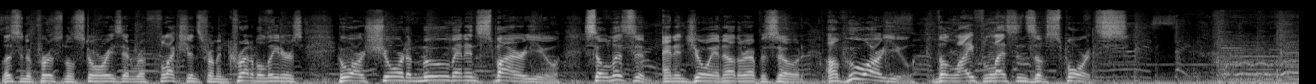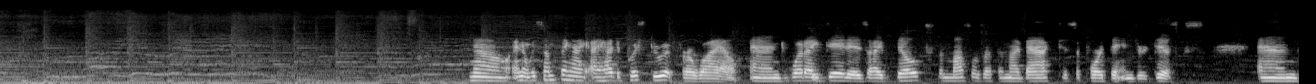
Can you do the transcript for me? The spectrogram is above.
Listen to personal stories and reflections from incredible leaders who are sure to move and inspire you. So listen and enjoy another episode of Who Are You? The Life Lessons of Sports. No, and it was something I, I, had to push through it for a while. And what I did is I built the muscles up in my back to support the injured discs. And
